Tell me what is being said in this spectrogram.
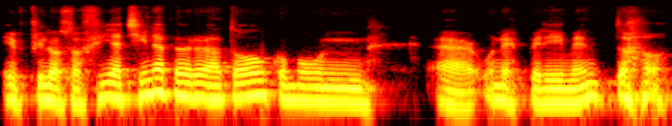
en filosofía china, pero era todo como un, uh, un experimento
